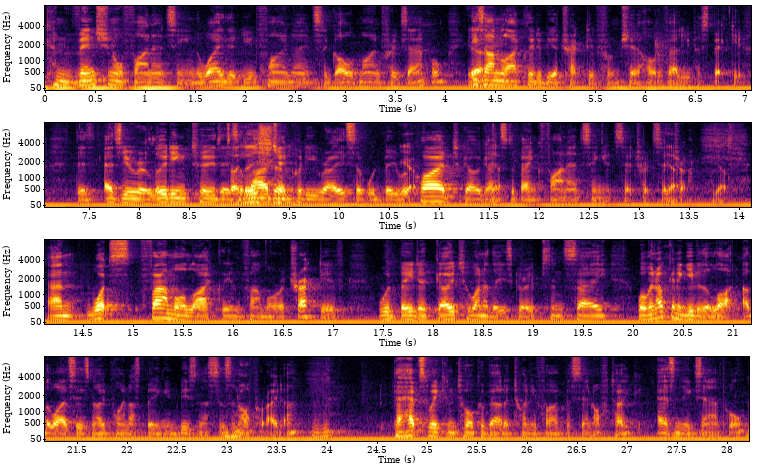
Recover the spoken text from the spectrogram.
conventional financing, the way that you'd finance a gold mine, for example, is unlikely to be attractive from shareholder value perspective. There's, as you were alluding to, there's a large equity raise that would be Yeah. required to go against the bank financing, etc., etc. Yeah. Um, what's far more likely and far more attractive would be to go to one of these groups and say, well, we're not going to give you the lot, otherwise there's no point us being in business as an operator. Perhaps we can talk about a 25% offtake as an example.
